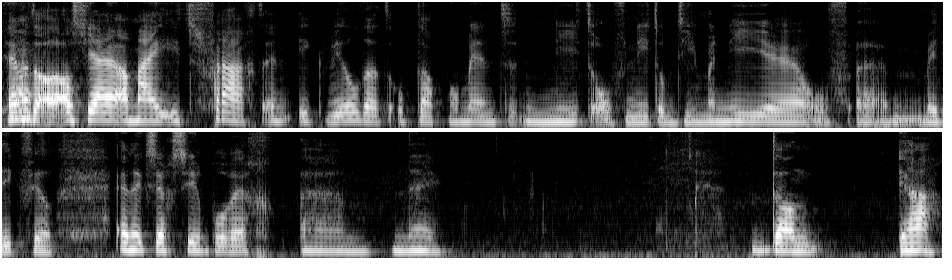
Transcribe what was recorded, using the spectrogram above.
Want als jij aan mij iets vraagt en ik wil dat op dat moment niet, of niet op die manier, of ehm, weet ik veel, en ik zeg simpelweg ehm, nee, dan ja,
